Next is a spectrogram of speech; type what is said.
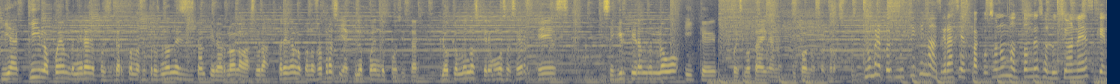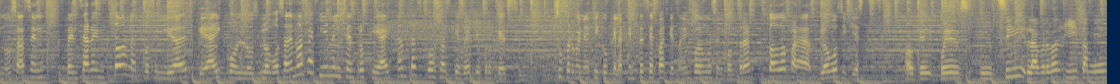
y aquí lo pueden venir a depositar con nosotros. No necesitan tirarlo a la basura, tráiganlo con nosotros y aquí lo pueden depositar. Lo que menos queremos hacer es seguir tirando el globo y que pues lo traigan aquí con nosotros. No, hombre, pues muchísimas gracias, Paco. Son un montón de soluciones que nos hacen pensar en todas las posibilidades que hay con los globos. Además, aquí en el centro que hay tantas cosas que ver, yo creo que es súper benéfico que la gente sepa que también podemos encontrar todo para globos y fiestas. Ok, pues mm, sí, la verdad, y también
